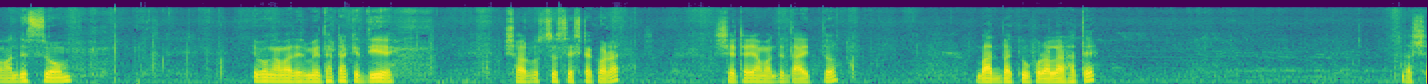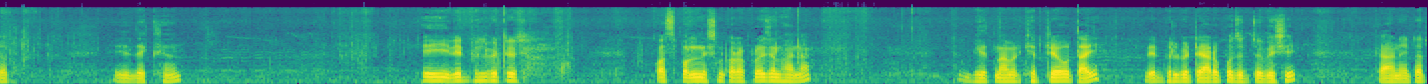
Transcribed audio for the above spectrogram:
আমাদের শ্রম এবং আমাদের মেধাটাকে দিয়ে সর্বোচ্চ চেষ্টা করার। সেটাই আমাদের দায়িত্ব। বাদ বাকি উপরওয়ালার হাতে। দর্শক, এই দেখছেন এই রেড ভেলভেটের কস পলিনেশন করার প্রয়োজন হয় না। ভিয়েতনামের ক্ষেত্রেও তাই। রেড ভেলভেটে আরও প্রযোজ্য বেশি, কারণ এটার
